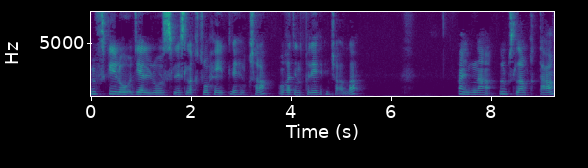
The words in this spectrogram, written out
نص كيلو ديال اللوز اللي سلقته وحيدت ليه القشرة وغادي نقليه إن شاء الله. عندنا البصلة مقطعة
